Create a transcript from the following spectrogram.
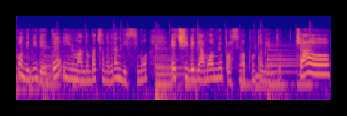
condividete. Io vi mando un bacione grandissimo e ci vediamo al mio prossimo appuntamento. Ciao!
